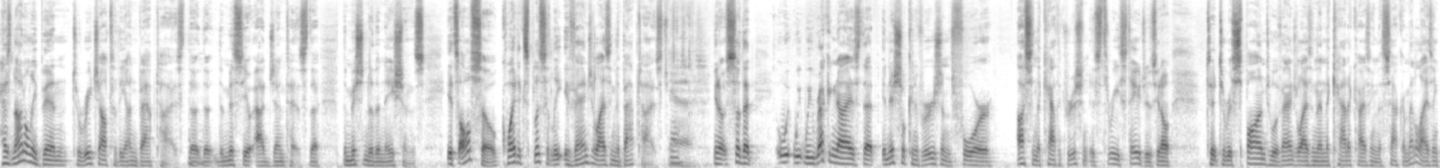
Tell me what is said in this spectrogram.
has not only been to reach out to the unbaptized, the, mm-hmm. the, the missio ad gentes, the, the mission to the nations, it's also quite explicitly evangelizing the baptized. Yes. You know, so that we, we- we recognize that initial conversion for us in the Catholic tradition is three stages, you know, to, to respond to evangelizing, then the catechizing, the sacramentalizing.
